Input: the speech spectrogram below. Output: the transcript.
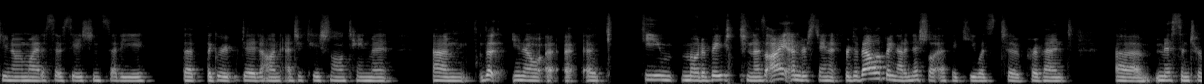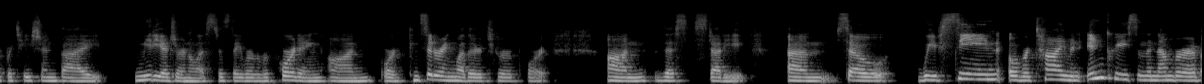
genome-wide association study that the group did on educational attainment. Um, that, you know, a, a key motivation, as I understand it, for developing that initial FAQ was to prevent uh, misinterpretation by media journalists as they were reporting on or considering whether to report on this study. Um, so we've seen over time an increase in the number of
